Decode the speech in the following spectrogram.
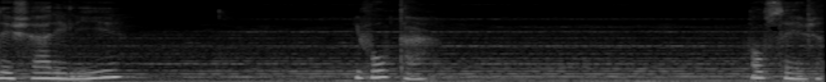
deixar ele ir e voltar. Ou seja,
